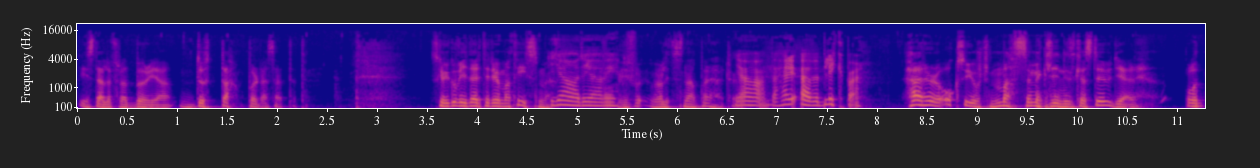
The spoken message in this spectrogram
istället för att börja dutta på det där sättet. Ska vi gå vidare till reumatism? Ja, det gör vi. Vi får vara lite snabbare här. Tror jag. Ja, det här är överblick bara. Här har det också gjorts massor med kliniska studier. Och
